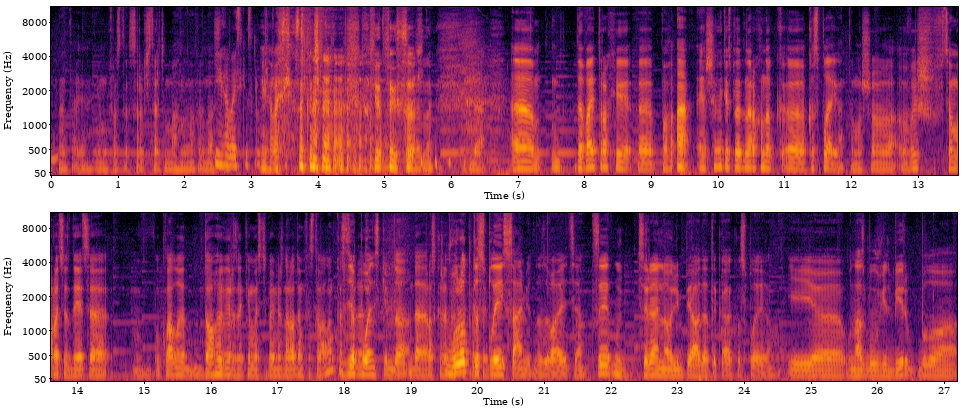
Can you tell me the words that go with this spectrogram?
не пам'ятаю, йому просто 44 Магнума приносили. І гавайські сорок. І гавайські сорочки підписували. Точно. Да. Е, давай трохи е, пог... А, я ще хотів спитати на рахунок е, косплею, тому що ви ж в цьому році, здається, уклали договір з якимось типу, міжнародним фестивалем З японським, да. Да, розкажи. World. Cosplay Summit називається. Це, ну, це реально олімпіада така косплею. І е, у нас був відбір, було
